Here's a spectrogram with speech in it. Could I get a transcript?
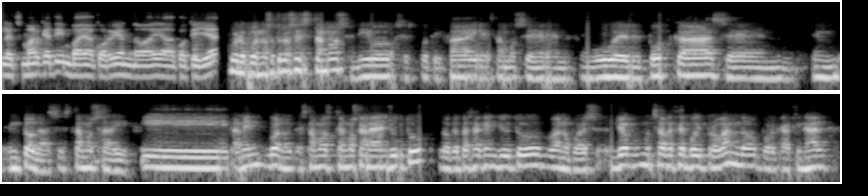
Let's Marketing vaya corriendo ahí a cotillear? Bueno, pues nosotros estamos en Evox, Spotify, estamos en, Google Podcast, en, todas, estamos ahí. Y también, bueno, estamos, tenemos canal en YouTube. Lo que pasa que en YouTube, bueno, pues yo muchas veces voy probando porque al final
